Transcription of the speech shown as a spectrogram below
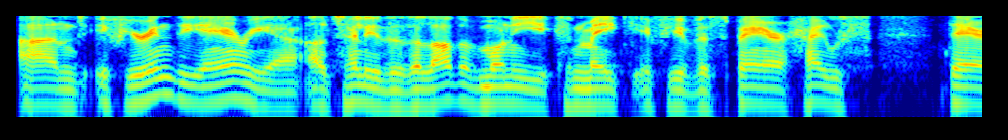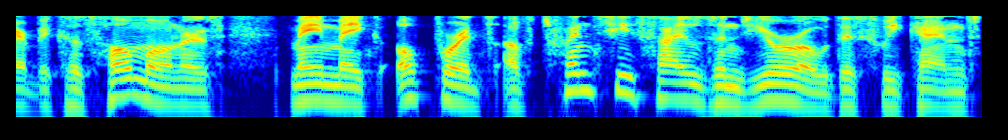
and if you're in the area, I'll tell you there's a lot of money you can make if you have a spare house there because homeowners may make upwards of 20,000 euro this weekend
